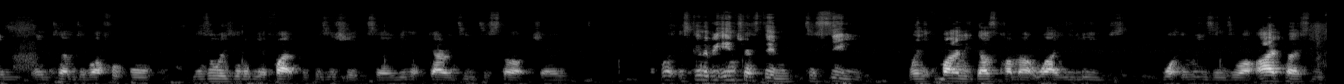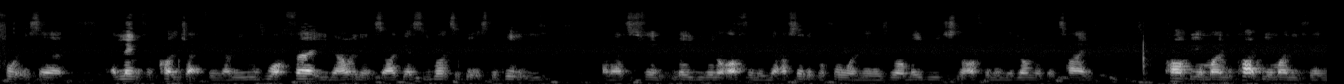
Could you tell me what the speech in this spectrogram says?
in, in terms of our football, there's always going to be a fight for position. So you're not guaranteed to start. So Well, it's going to be interesting to see when it finally does come out why he leaves, what the reasons are. I personally thought it's a, a length of contract thing. I mean, he's what thirty now, isn't it? So I guess he wants a bit of stability. And I just think maybe we're not offering him that. I've said it before on here as well. Maybe we're just not offering him the longer the time. Can't be a money. Can't be a money thing.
